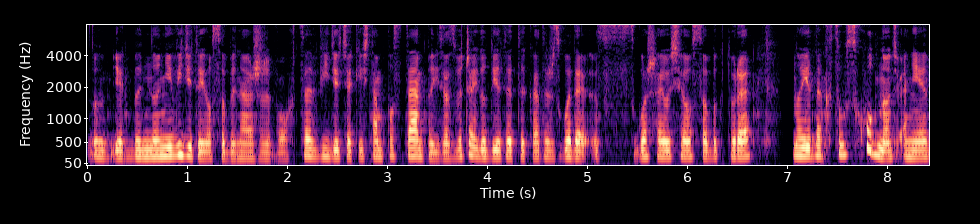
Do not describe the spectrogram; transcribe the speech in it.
no jakby no nie widzi tej osoby na żywo, chce widzieć jakieś tam postępy i zazwyczaj do dietetyka też zgłaszają się osoby, które no jednak chcą schudnąć, a nie,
